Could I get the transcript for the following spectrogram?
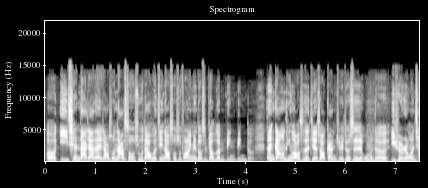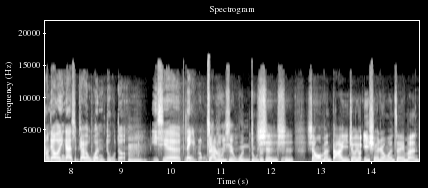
呃以前大家在讲说拿手术刀或进到手术房里面都是比较冷冰冰的，但刚刚听老师的介绍，感觉就是我们的医学人文强调的应该是比较有温度的嗯，一些内容。加入一些温度的感觉，是是，像我们大一就有医学人文这一门，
